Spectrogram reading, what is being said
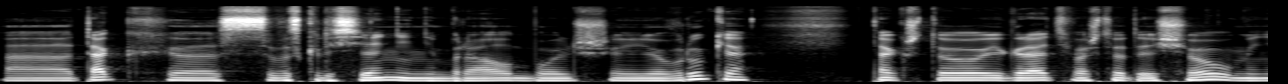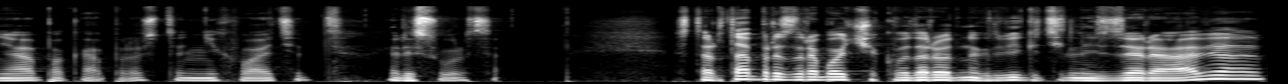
а, так э, с воскресенья не брал больше ее в руки. Так что играть во что-то еще у меня пока просто не хватит ресурса. Стартап-разработчик водородных двигателей Zero Avia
